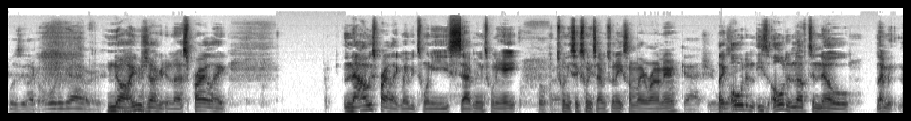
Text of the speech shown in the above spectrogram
was he like an older guy or no, he was younger than us. Probably like, now he's probably like maybe 27, 28, Okay. 26, 27, 28, something like around there. got you Like old, he's old enough to know. I mean,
